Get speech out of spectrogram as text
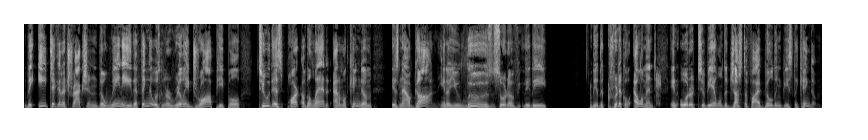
the e ticket attraction, the weenie, the thing that was going to really draw people to this part of the land at Animal Kingdom is now gone. You know, you lose sort of the the the, the critical element in order to be able to justify building Beastly Kingdom.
